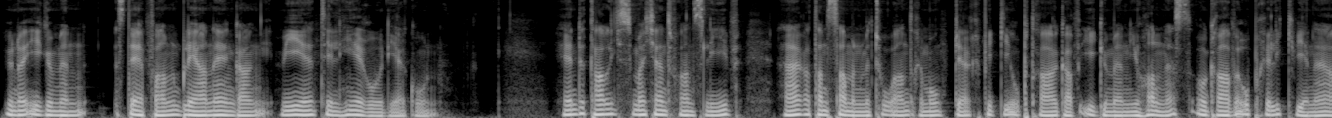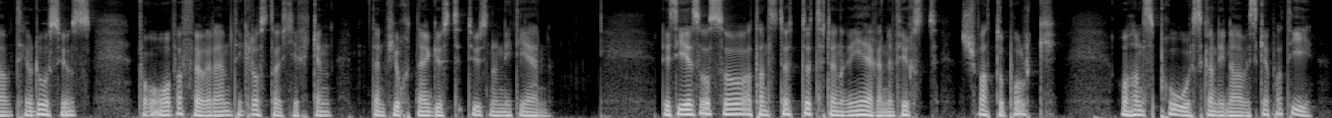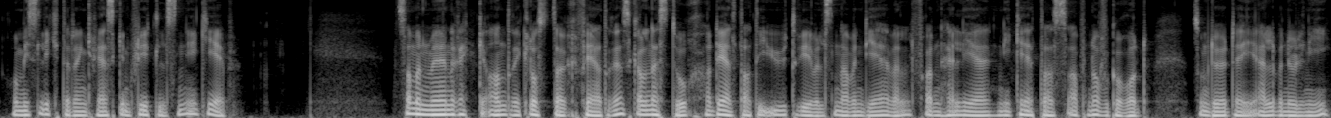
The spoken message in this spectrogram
Under igumen Stefan ble han en gang viet til hierodiakon. En detalj som er kjent fra hans liv, er at han sammen med to andre munker fikk i oppdrag av igumen Johannes å grave opp relikviene av Theodosius for å overføre dem til klosterkirken den 14. august 1091. Det sies også at han støttet den regjerende fyrst Svatopolk og hans pro-skandinaviske parti, og mislikte den greske innflytelsen i Kiev. Sammen med en rekke andre klosterfedre skal Nestor ha deltatt i utdrivelsen av en djevel fra den hellige Niketas av Novgorod, som døde i 1109.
